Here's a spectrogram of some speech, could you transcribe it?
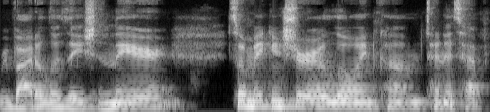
revitalization there. So making sure low income tenants have,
